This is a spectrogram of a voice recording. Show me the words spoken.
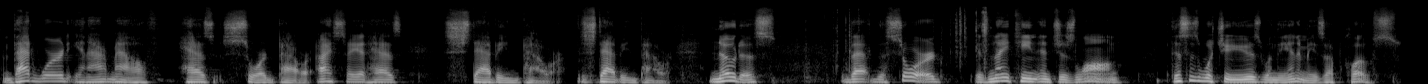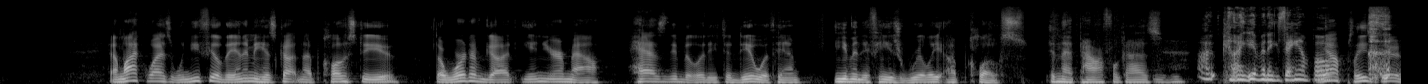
And that word in our mouth has sword power. I say it has stabbing power. Stabbing power. Notice that the sword is 19 inches long. This is what you use when the enemy is up close. And likewise, when you feel the enemy has gotten up close to you, the Word of God in your mouth has the ability to deal with him, even if he's really up close. Isn't that powerful, guys? Uh, can I give an example? Yeah, please do.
